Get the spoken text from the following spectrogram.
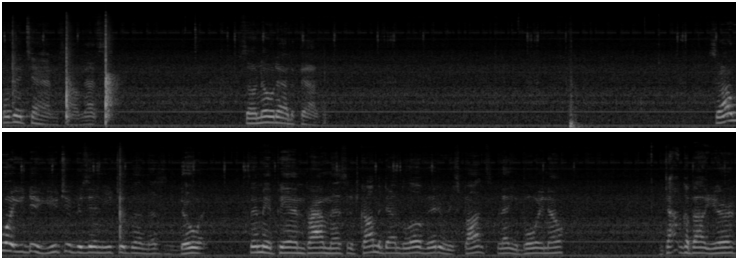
Well, good times. So that's so no doubt about it. So what you do? YouTube is in YouTube and let's do it. Send me a PM private message, comment down below, video response, let your boy know. Talk about your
